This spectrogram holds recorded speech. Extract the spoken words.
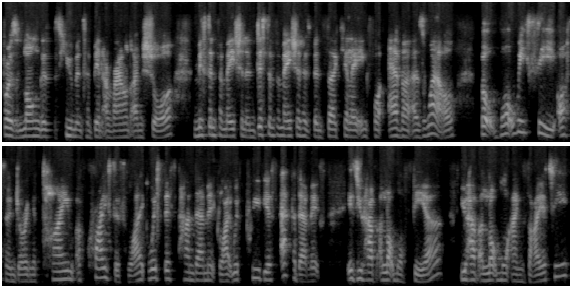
for as long as humans have been around, I'm sure. Misinformation and disinformation has been circulating forever as well. But what we see often during a time of crisis, like with this pandemic, like with previous epidemics, is you have a lot more fear, you have a lot more anxiety,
